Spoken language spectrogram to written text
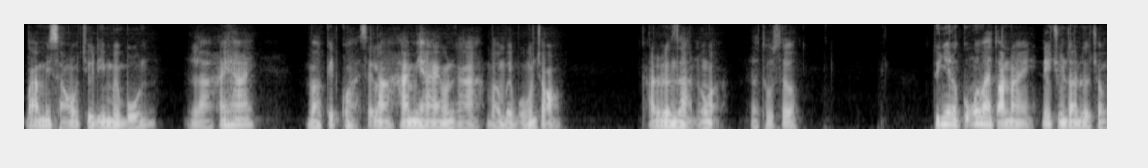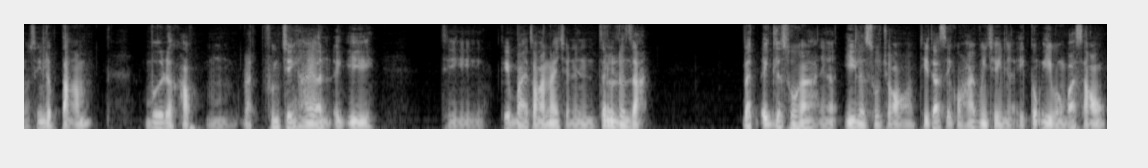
36 trừ đi 14 là 22 và kết quả sẽ là 22 con gà và 14 con chó. Khá là đơn giản đúng không ạ? Rất là thô sơ. Tuy nhiên là cũng với bài toán này, nếu chúng ta đưa cho học sinh lớp 8 vừa được học đặt phương trình hai ẩn xy thì cái bài toán này trở nên rất là đơn giản. Đặt x là số gà nhé, y là số chó thì ta sẽ có hai phương trình là x cộng y bằng 36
